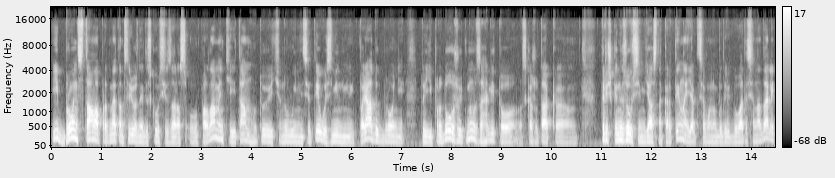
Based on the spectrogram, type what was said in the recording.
І бронь стала предметом серйозної дискусії зараз у парламенті, і там готують нову ініціативу, змінюють порядок броні, то її продовжують. Ну, взагалі, то скажу так, е, трішки не зовсім ясна картина, як це воно буде відбуватися надалі.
